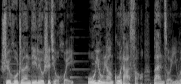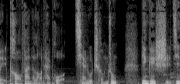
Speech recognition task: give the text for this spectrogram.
水浒传》第六十九回，吴用让顾大嫂扮作一位讨饭的老太婆，潜入城中，并给史进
